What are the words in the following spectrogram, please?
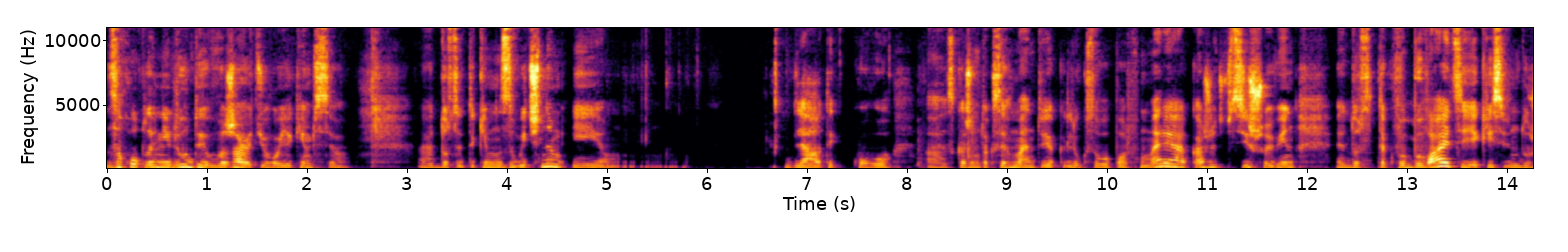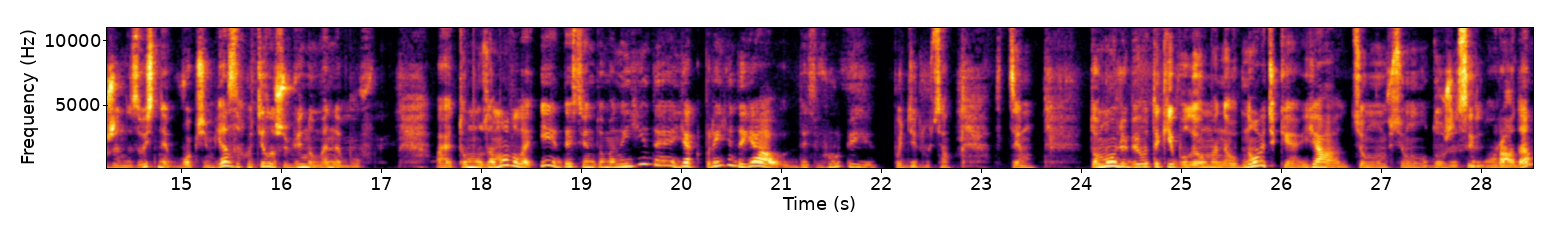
захоплені люди вважають його якимось е, досить таким незвичним і для такого, скажімо так, сегменту, як люксова парфумерія, кажуть всі, що він досить так вибивається, якийсь він дуже незвичний. В общем, я захотіла, щоб він у мене був. Е, Тому замовила, і десь він до мене їде. Як приїде, я десь в групі поділюся з цим. Тому, любі, отакі були у мене обновочки. Я цьому всьому дуже сильно рада,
